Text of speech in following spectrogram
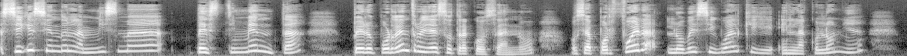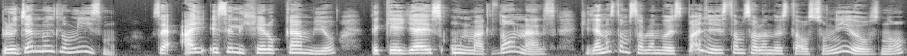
sigue siendo la misma vestimenta, pero por dentro ya es otra cosa, ¿no? O sea, por fuera lo ves igual que en la colonia, pero ya no es lo mismo. O sea, hay ese ligero cambio de que ya es un McDonald's, que ya no estamos hablando de España, ya estamos hablando de Estados Unidos, ¿no?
